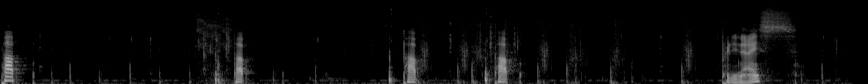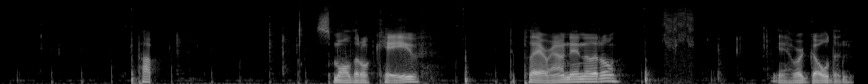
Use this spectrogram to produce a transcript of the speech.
Pop. Pop. Pop. Pop. Pretty nice. Small little cave to play around in a little. Yeah, we're golden.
